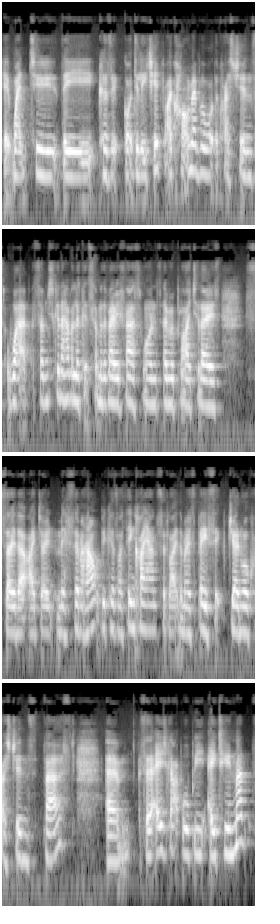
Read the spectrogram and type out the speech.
it went to the because it got deleted but I can't remember what the questions were so I'm just gonna have a look at some of the very first ones and reply to those so that I don't miss them out because I think I answered like the most basic general questions first um, so the age gap will be 18 months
